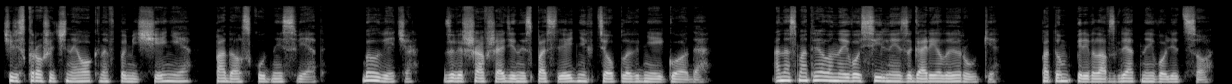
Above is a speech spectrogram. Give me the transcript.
Через крошечные окна в помещение Падал скудный свет. Был вечер, завершавший один из последних теплых дней года. Она смотрела на его сильные загорелые руки, потом перевела взгляд на его лицо.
